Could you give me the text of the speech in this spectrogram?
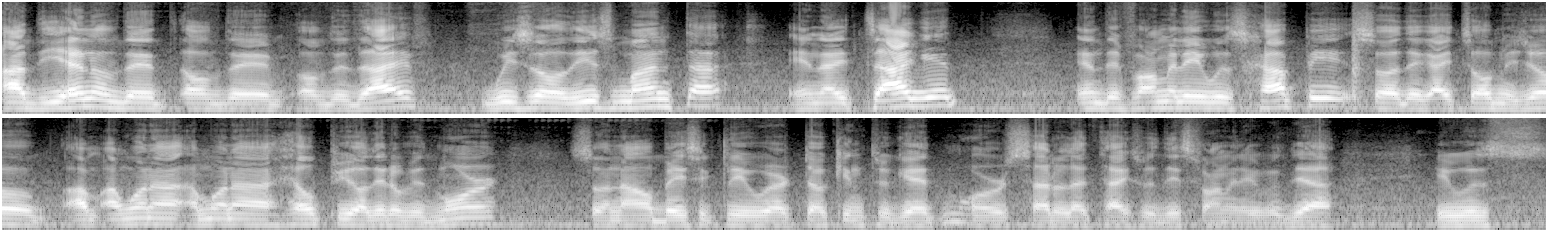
at the end of the of the of the dive, we saw this manta, and I tagged it, and the family was happy. So the guy told me, "Joe, I'm, I'm gonna I'm gonna help you a little bit more." So now basically we're talking to get more satellite tags with this family. But yeah, it was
